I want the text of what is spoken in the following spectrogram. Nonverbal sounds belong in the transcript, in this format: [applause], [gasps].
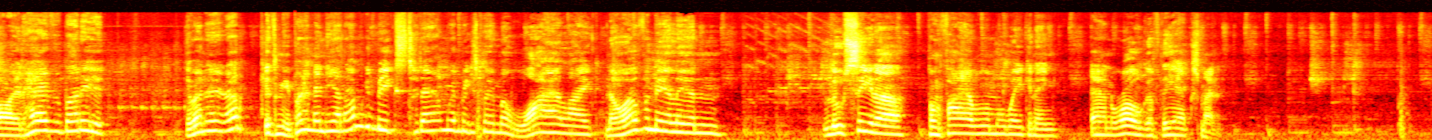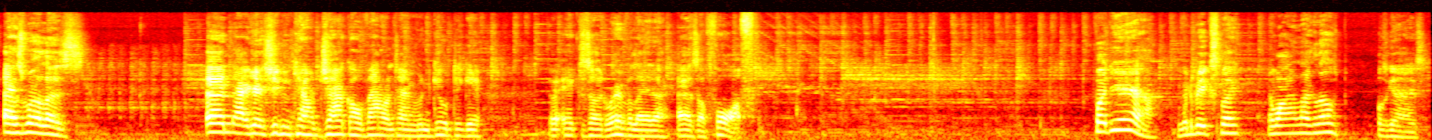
Alright, hey everybody. It's me, Brandon here, and I'm gonna be today. I'm gonna be explaining about why I like Noel Vermillion, Lucina from Fire Emblem Awakening, and Rogue of the X Men, as well as, and I guess you can count Jack-O Valentine from Guilty Gear, Xrd Revelator as a fourth. But yeah, I'm gonna be explaining why I like those those guys.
